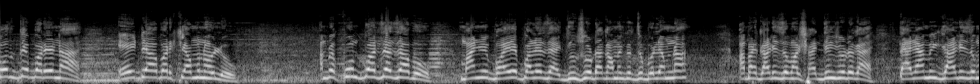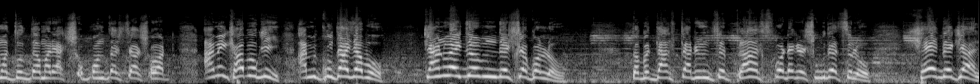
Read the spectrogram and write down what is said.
চলতে পারে না, এইটা আবার কেমন হলো? আমরা কোন পর্যায়ে যাব? মানুষ ভয়ে পালে যায়। দুশো টাকা আমি কিছু বললাম না। আমার গাড়ি জমা সাড়ে তিনশো টাকা। তাহলে আমি গাড়ি জমা তুলতে আমার একশো পঞ্চাশ টাকা শর্ট। আমি খাব কি? আমি কোথায় যাব? কেন এই দেশটা করল? তবে ডাক্তার ইউনিসের প্লাসপোর্ট একটা সুবিধা ছিল। সে দেখাল,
